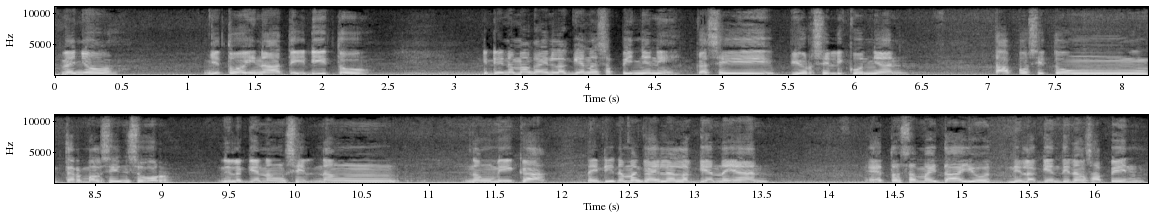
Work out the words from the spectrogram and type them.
alam nyo, ito, inati dito. Hindi naman kayo lagyan ng sapin yan eh, kasi pure silicone yan. Tapos itong thermal sensor, nilagyan ng, ng, ng mika. Na hindi naman kailan lagyan na yan. Ito sa may diode, nilagyan din ng sapin.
